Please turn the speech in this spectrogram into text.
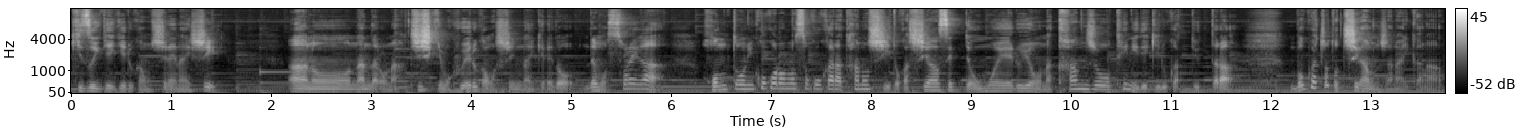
気づいていけるかもしれないし、あのーなんだろうな、知識も増えるかもしれないけれど、でもそれが本当に心の底から楽しいとか幸せって思えるような感情を手にできるかって言ったら、僕はちょっと違うんじゃないかなっ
